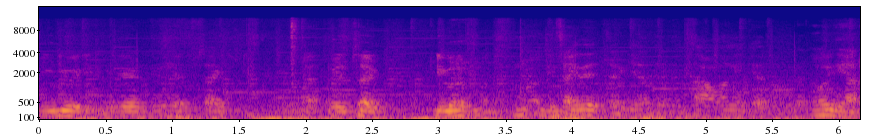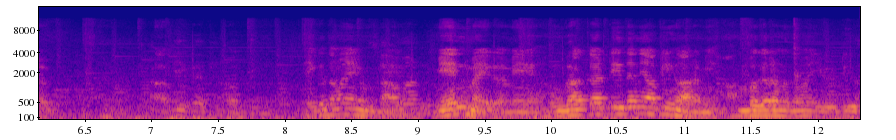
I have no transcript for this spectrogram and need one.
video editing website. Website development design design. දෙච්ච කියන්නේ සාමාන්‍ය කියන්නේ. ඔය ඉතින් අර. ඒක තමයි සාමාන්‍ය. මේන්ම එක මේ හුඟක් කට්ටිය ඉතින් අපි අර මේ හම්බ කරන තමයි YouTube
